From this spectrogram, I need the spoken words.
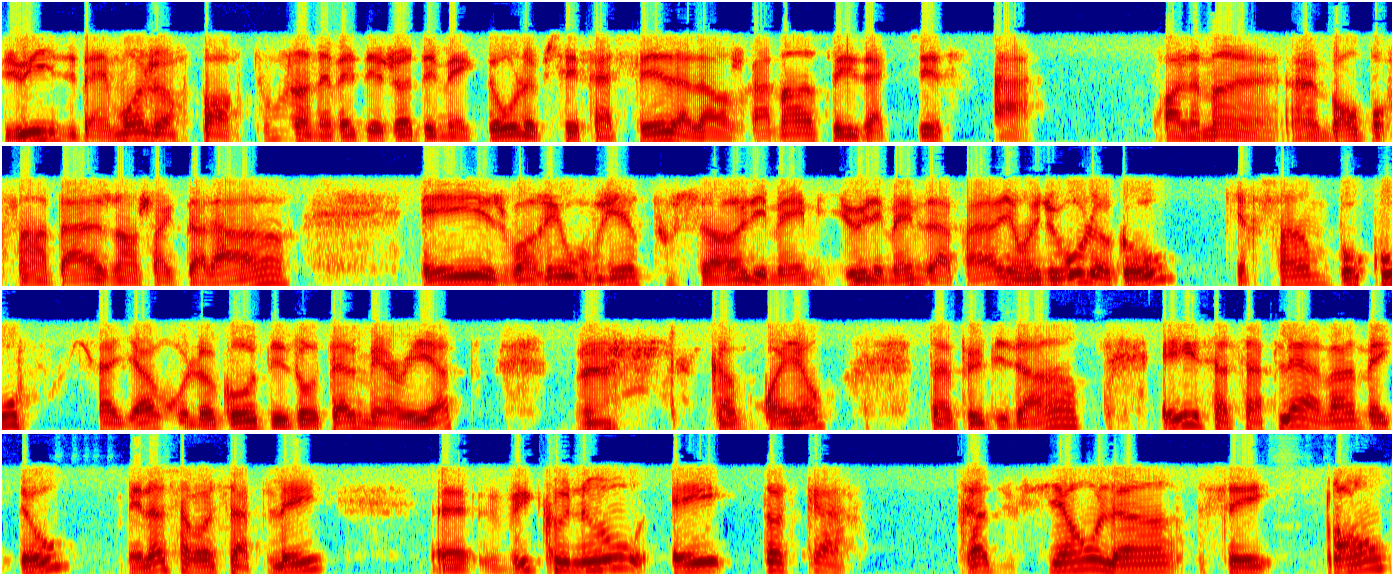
Lui, il dit, ben moi, je repars tout, j'en avais déjà des McDo, là, puis c'est facile, alors je ramasse les actifs à probablement un, bon pourcentage dans chaque dollar, et je vais réouvrir tout ça, les mêmes lieux, les mêmes affaires. Ils ont un nouveau logo qui ressemble beaucoup, d'ailleurs, au logo des hôtels Marriott, comme, voyons, c'est un peu bizarre. Et ça s'appelait avant McDo, mais là, ça va s'appeler euh, et Totka. Traduction, là, c'est bon,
